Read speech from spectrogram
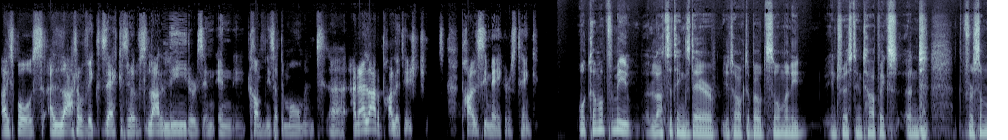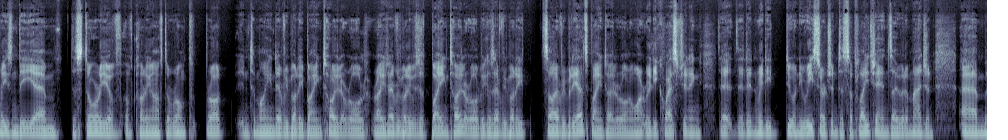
I suppose a lot of executives, a lot of leaders in, in companies at the moment, uh, and a lot of politicians, policymakers think. Well, come up for me, lots of things there. You talked about so many interesting topics, and for some reason, the um, the story of, of cutting off the rump brought into mind everybody buying toilet roll, right? Everybody was just buying toilet roll because everybody saw everybody else buying toilet roll and weren't really questioning. They, they didn't really do any research into supply chains, I would imagine. Um,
